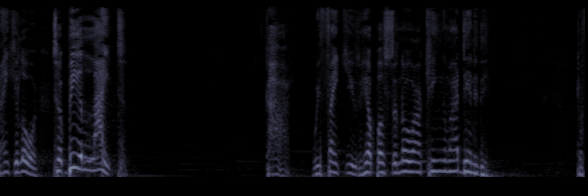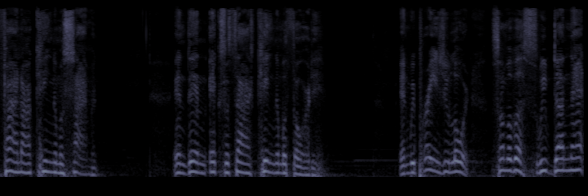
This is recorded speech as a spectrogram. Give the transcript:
Thank you, Lord. To be a light. God, we thank you to help us to know our kingdom identity, to find our kingdom assignment, and then exercise kingdom authority. And we praise you, Lord. Some of us, we've done that,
